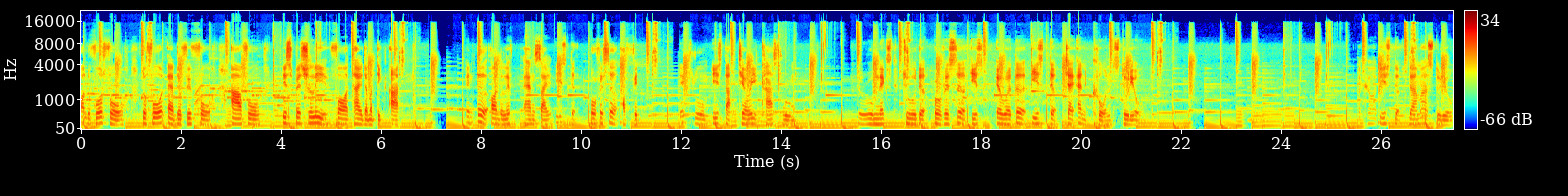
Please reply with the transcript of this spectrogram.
On the fourth floor, the fourth and the fifth floor are full, especially for Thai dramatic art. Enter on the left hand side is the professor office. Next room is the theory classroom. The room next to the professor is elevator is the giant cone studio. Is the drama studio.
